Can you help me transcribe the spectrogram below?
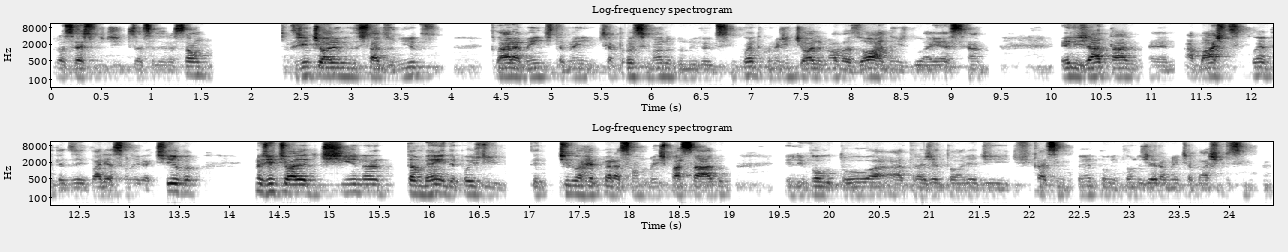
processo de desaceleração. A gente olha nos Estados Unidos, claramente também se aproximando do nível de 50, quando a gente olha novas ordens do ISM, ele já está é, abaixo de 50, quer dizer, variação negativa. Quando a gente olha de China, também, depois de ter tido uma recuperação no mês passado, ele voltou à, trajetória de, de ficar 50 ou então ligeiramente abaixo de 50.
